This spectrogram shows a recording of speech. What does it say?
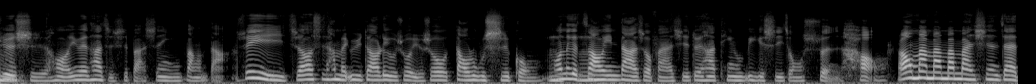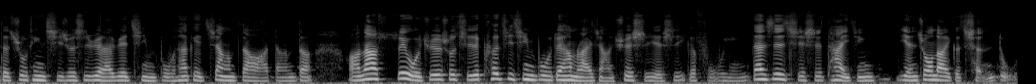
确实哈，因为它只是把声音放大，所以只要是他们遇到，例如说有时候道路施工，然后那个噪音大的时候，反而其实对他听力是一种损耗。然后慢慢慢慢，现在的助听器就是越来越进步，它可以降噪啊等等。好，那所以我觉得说，其实科技进步对他们来讲确实也是一个福音，但是其实它已经严重到一个程度，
